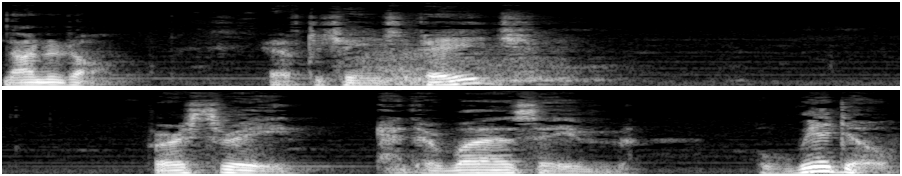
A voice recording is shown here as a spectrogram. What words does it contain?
Not at all. You have to change the page. Verse 3 And there was a widow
